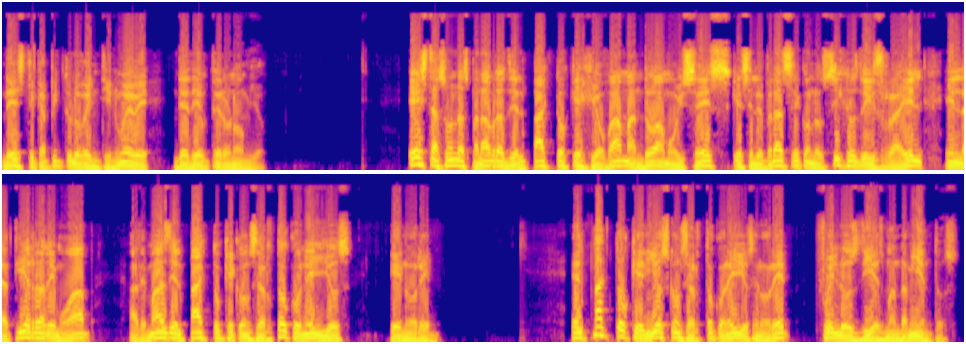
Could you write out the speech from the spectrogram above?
de este capítulo 29 de Deuteronomio. Estas son las palabras del pacto que Jehová mandó a Moisés que celebrase con los hijos de Israel en la tierra de Moab, además del pacto que concertó con ellos en Horeb. El pacto que Dios concertó con ellos en Horeb fue los diez mandamientos.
